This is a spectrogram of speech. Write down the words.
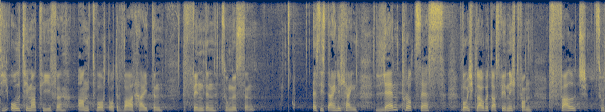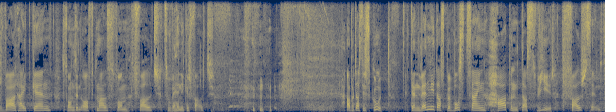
die ultimative Antwort oder Wahrheiten finden zu müssen. Es ist eigentlich ein Lernprozess, wo ich glaube, dass wir nicht von falsch zur Wahrheit gehen, sondern oftmals von falsch zu weniger falsch. Aber das ist gut. Denn wenn wir das Bewusstsein haben, dass wir falsch sind,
